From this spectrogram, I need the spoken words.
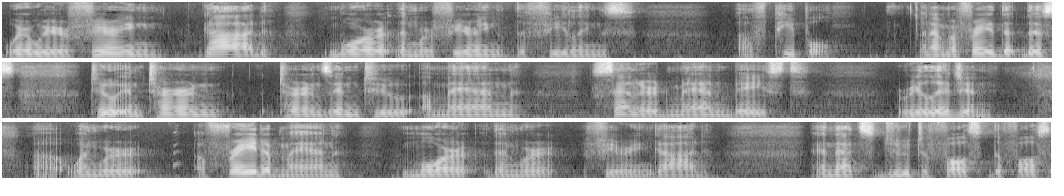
where we're fearing God more than we're fearing the feelings of people. And I'm afraid that this, too, in turn, turns into a man centered, man based religion uh, when we're afraid of man more than we're fearing God and that's due to false, the false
